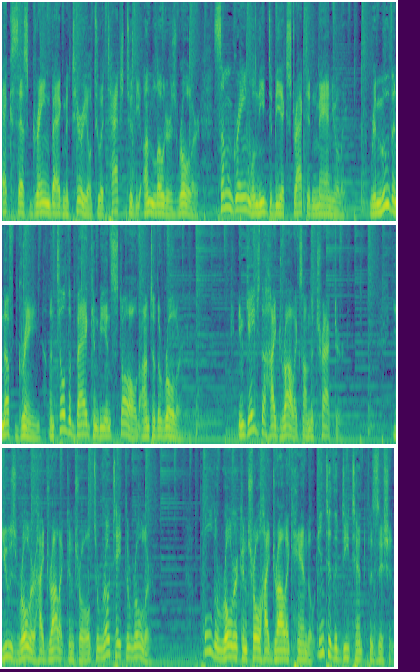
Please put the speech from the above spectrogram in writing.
excess grain bag material to attach to the unloader's roller, some grain will need to be extracted manually. Remove enough grain until the bag can be installed onto the roller. Engage the hydraulics on the tractor. Use roller hydraulic control to rotate the roller. Pull the roller control hydraulic handle into the detent position.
